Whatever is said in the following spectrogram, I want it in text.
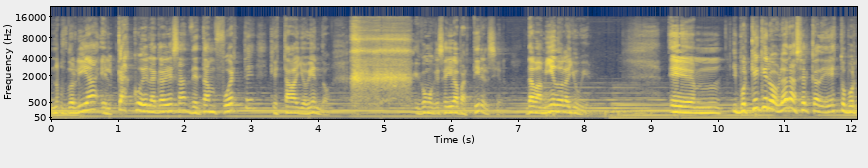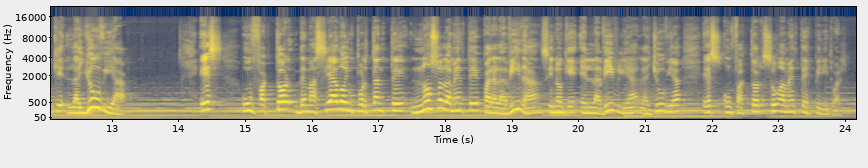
nos dolía el casco de la cabeza de tan fuerte que estaba lloviendo. Y como que se iba a partir el cielo. Daba miedo la lluvia. Em, ¿Y por qué quiero hablar acerca de esto? Porque la lluvia es un factor demasiado importante no solamente para la vida, sino que en la Biblia la lluvia es un factor sumamente espiritual.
